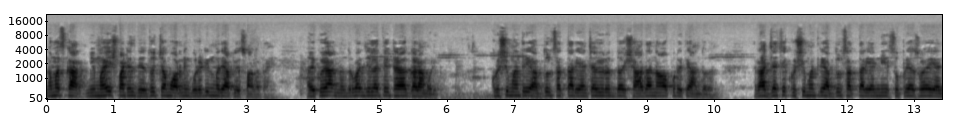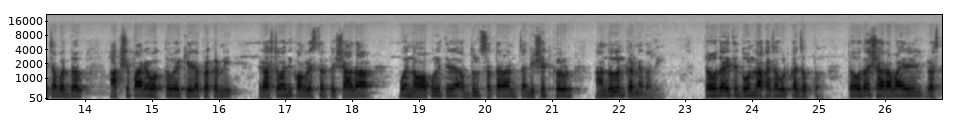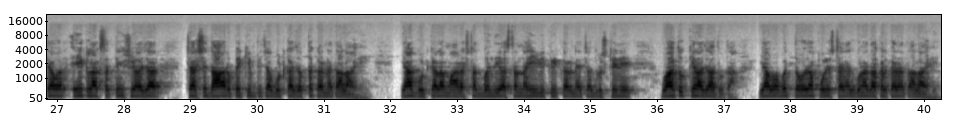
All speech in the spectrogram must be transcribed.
नमस्कार मी महेश पाटील देशदूतच्या मॉर्निंग बुलेटिनमध्ये आपले स्वागत आहे. ऐकूया नंदुरबार जिल्ह्यातील ठळक घडामोडी. कृषी मंत्री अब्दुल सत्तार यांच्याविरुद्ध शहादा नवापूर येथे आंदोलन. राज्याचे कृषी मंत्री अब्दुल सत्तार यांनी सुप्रिया सुळे यांच्याबद्दल आक्षेपार्ह वक्तव्य केल्याप्रकरणी राष्ट्रवादी काँग्रेसतर्फे शहादा व नवापूर येथील अब्दुल सत्तारांचा निषेध करून आंदोलन करण्यात आले. तळोदा येथे दोन लाखाचा गुटखा जप्त. तळोदा शहराबाहेरील रस्त्यावर एक लाख सत्याऐंशी हजार चारशे दहा रुपये किमतीचा गुटखा जप्त करण्यात आला आहे. या गुटख्याला महाराष्ट्रात बंदी असतानाही विक्री करण्याच्या दृष्टीने वाहतूक केला जात होता. याबाबत तळोदा पोलीस ठाण्यात गुन्हा दाखल करण्यात आला आहे.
